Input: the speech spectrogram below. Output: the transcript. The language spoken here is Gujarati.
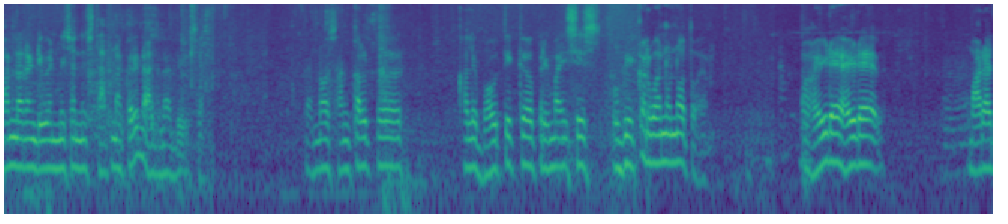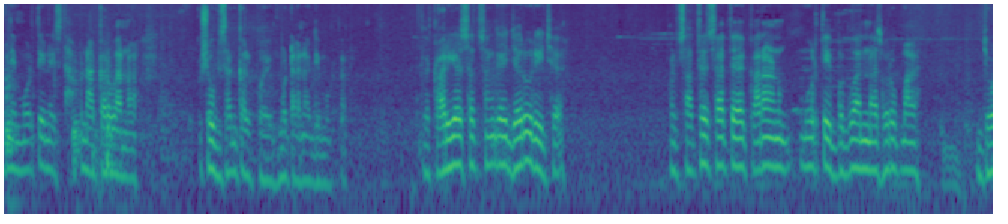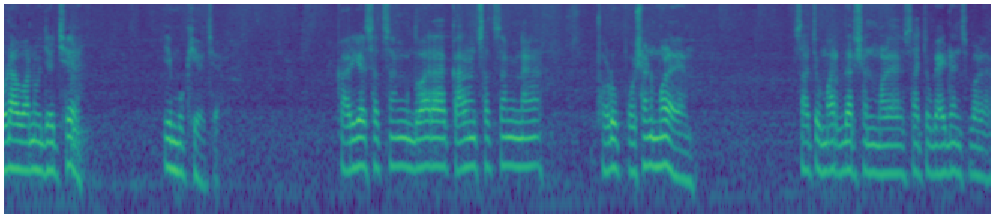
સ્વામિનારાયણ ડિવાઇન મિશનની સ્થાપના કરીને આજના દિવસે. એમનો સંકલ્પ ખાલી ભૌતિક પ્રિમાઇસીસ ઊભી કરવાનો નહોતો એમ. હૈડે હૈડે મહારાજની મૂર્તિની સ્થાપના કરવાનો શુભ સંકલ્પ હોય મોટા નદી મુક્ત એટલે કાર્ય સત્સંગ એ જરૂરી છે. પણ સાથે સાથે કારણ મૂર્તિ ભગવાનના સ્વરૂપમાં જોડાવાનું જે છે, એ મુખ્ય છે. કાર્ય સત્સંગ દ્વારા કારણ સત્સંગને થોડું પોષણ મળે એમ. સાચું માર્ગદર્શન મળે, સાચું ગાઈડન્સ મળે.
